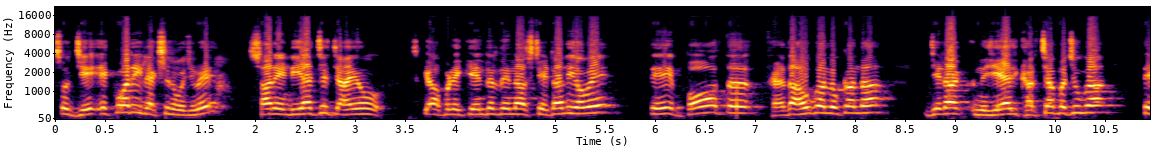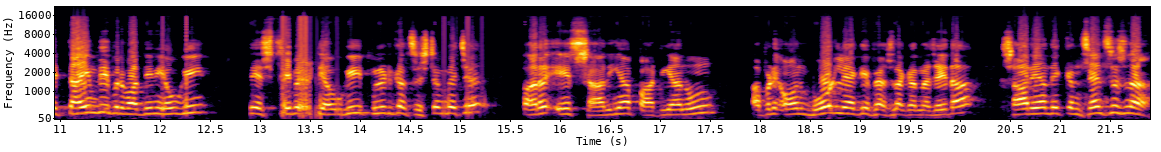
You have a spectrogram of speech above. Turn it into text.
ਸੋ ਜੇ ਇੱਕ ਵਾਰੀ ਇਲੈਕਸ਼ਨ ਹੋ ਜਵੇ, ਸਾਰੇ ਇੰਡੀਆ 'ਚ ਚਾਹੇ ਉਹ ਆਪਣੇ ਕੇਂਦਰ ਦੇ ਨਾਲ ਸਟੇਟਾਂ ਦੀ ਹੋਵੇ, ਤੇ ਬਹੁਤ ਫਾਇਦਾ ਹੋਊਗਾ ਲੋਕਾਂ ਦਾ, ਜਿਹੜਾ ਨਜਾਇਜ਼ ਖਰਚਾ ਬਚੂਗਾ ਤੇ ਟਾਈਮ ਦੀ ਬਰਬਾਦੀ ਨਹੀਂ ਹੋਊਗੀ। ਤੇ ਸਟੇਬਿਲਿਟੀ ਆਊਗੀ ਪੋਲੀਟੀਕਲ ਸਿਸਟਮ ਵਿੱਚ, ਪਰ ਇਹ ਸਾਰੀਆਂ ਪਾਰਟੀਆਂ ਨੂੰ ਆਪਣੇ ਔਨ ਬੋਰਡ ਲੈ ਕੇ ਫੈਸਲਾ ਕਰਨਾ ਚਾਹੀਦਾ। ਸਾਰਿਆਂ ਦੇ ਕੰਸੈਂਸਸ ਨਾਲ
